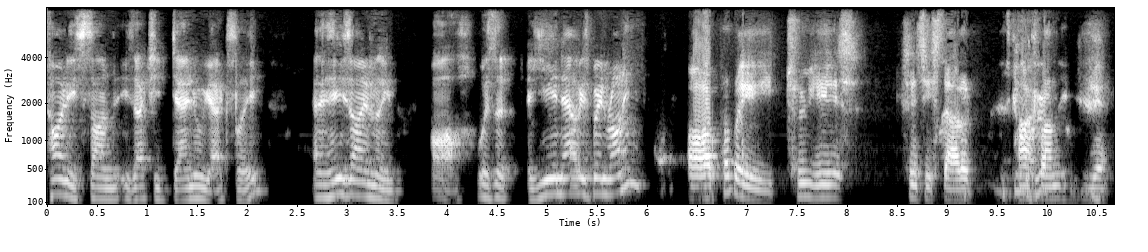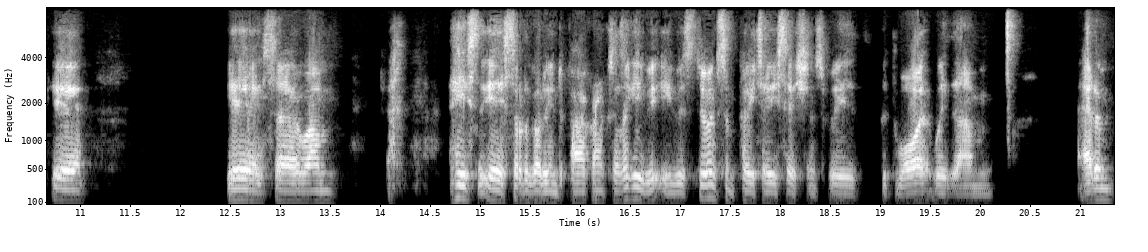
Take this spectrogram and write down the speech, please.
Tony's son is actually Daniel Yaxley, and he's only oh, was it a year now he's been running? Oh, probably two years since he started half run. Yeah, yeah, yeah. So um, he's yeah sort of got into parkrun because I think he he was doing some PT sessions with with with um Adam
